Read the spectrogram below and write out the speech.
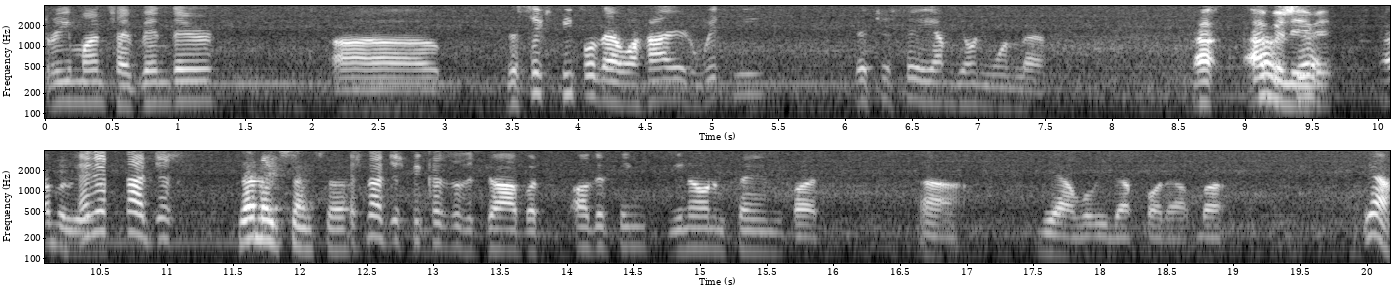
three months I've been there, uh, the six people that were hired with me, let's just say I'm the only one left. I, I Oh, believe shit. it. I believe And it's not just That makes sense, though. it's not just because of the job, but other things. You know what I'm saying? But uh, yeah, we'll leave that part out. But yeah,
